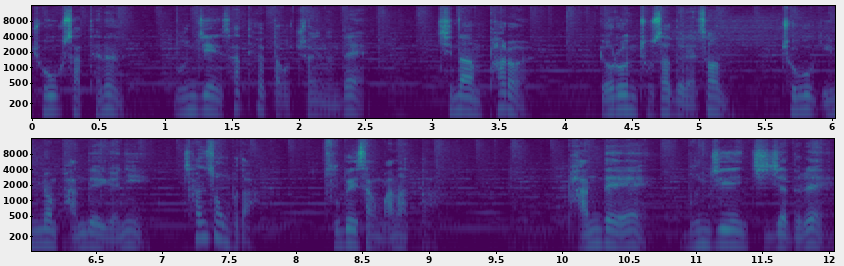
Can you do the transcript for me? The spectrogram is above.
조국 사태는 문재인 사태였다고 주장했는데 지난 8월 여론조사들에선 조국 임명 반대 의견이 찬성보다 두 배 이상 많았다. 반대에 문재인 지지자들의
